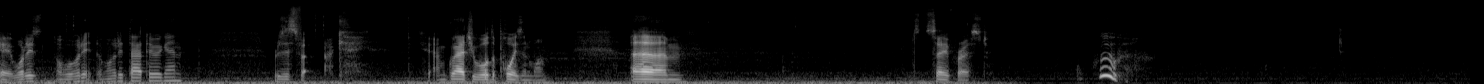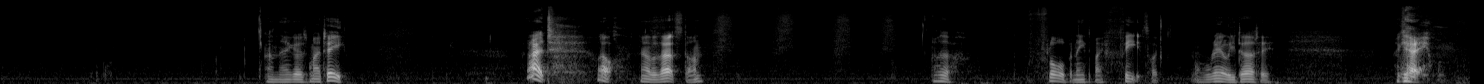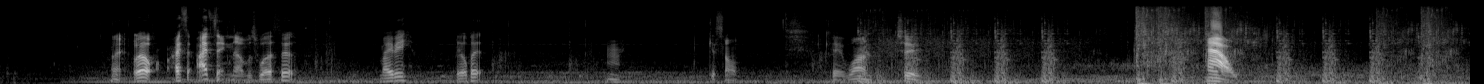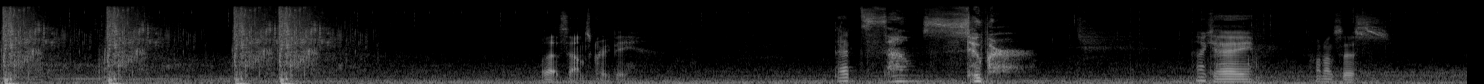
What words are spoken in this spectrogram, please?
Okay, what is what did what did that do again? Resist. Okay, okay. I'm glad you wore the poison one. Um, save rest. Whew. And there goes my tea. Right. Well, now that that's done. Ugh. Floor beneath my feet is like really dirty. Okay. Right, well, I, th I think that was worth it. Maybe? A little bit? Hmm. Guess not. Okay, one, two. Ow! Well, that sounds creepy. That sounds super. Okay. Hold on to this.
